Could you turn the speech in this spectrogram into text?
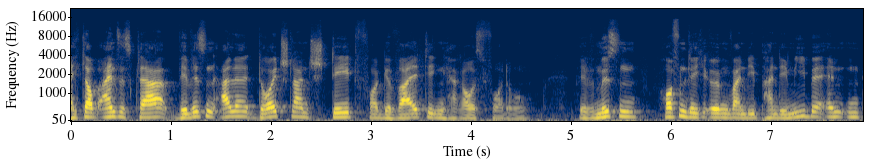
Ich glaube, eins ist klar, wir wissen alle, Deutschland steht vor gewaltigen Herausforderungen. Wir müssen hoffentlich irgendwann die Pandemie beenden.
